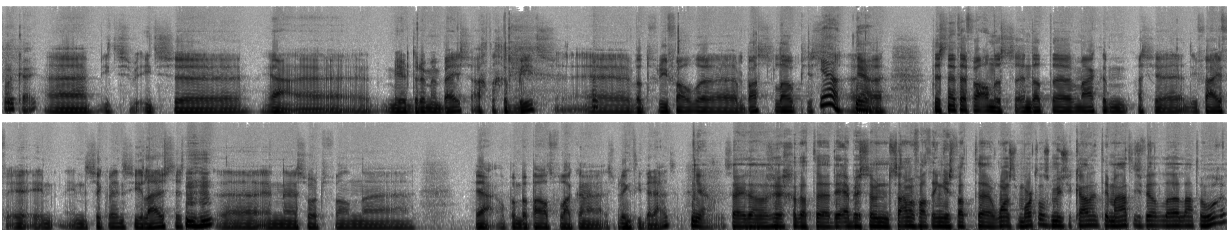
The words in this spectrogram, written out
Oké. Okay. iets iets ja, meer drum en bass-achtige beats. wat frivole basloopjes. Ja. ja het is net even anders. En dat uh, maakt hem, als je die vijf in, in sequentie luistert... Mm -hmm. uh, en een soort van... Uh, ja, op een bepaald vlak springt hij eruit. Ja, zou je dan zeggen dat de Abyss een samenvatting is... wat Once Mortals muzikaal en thematisch wil laten horen?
